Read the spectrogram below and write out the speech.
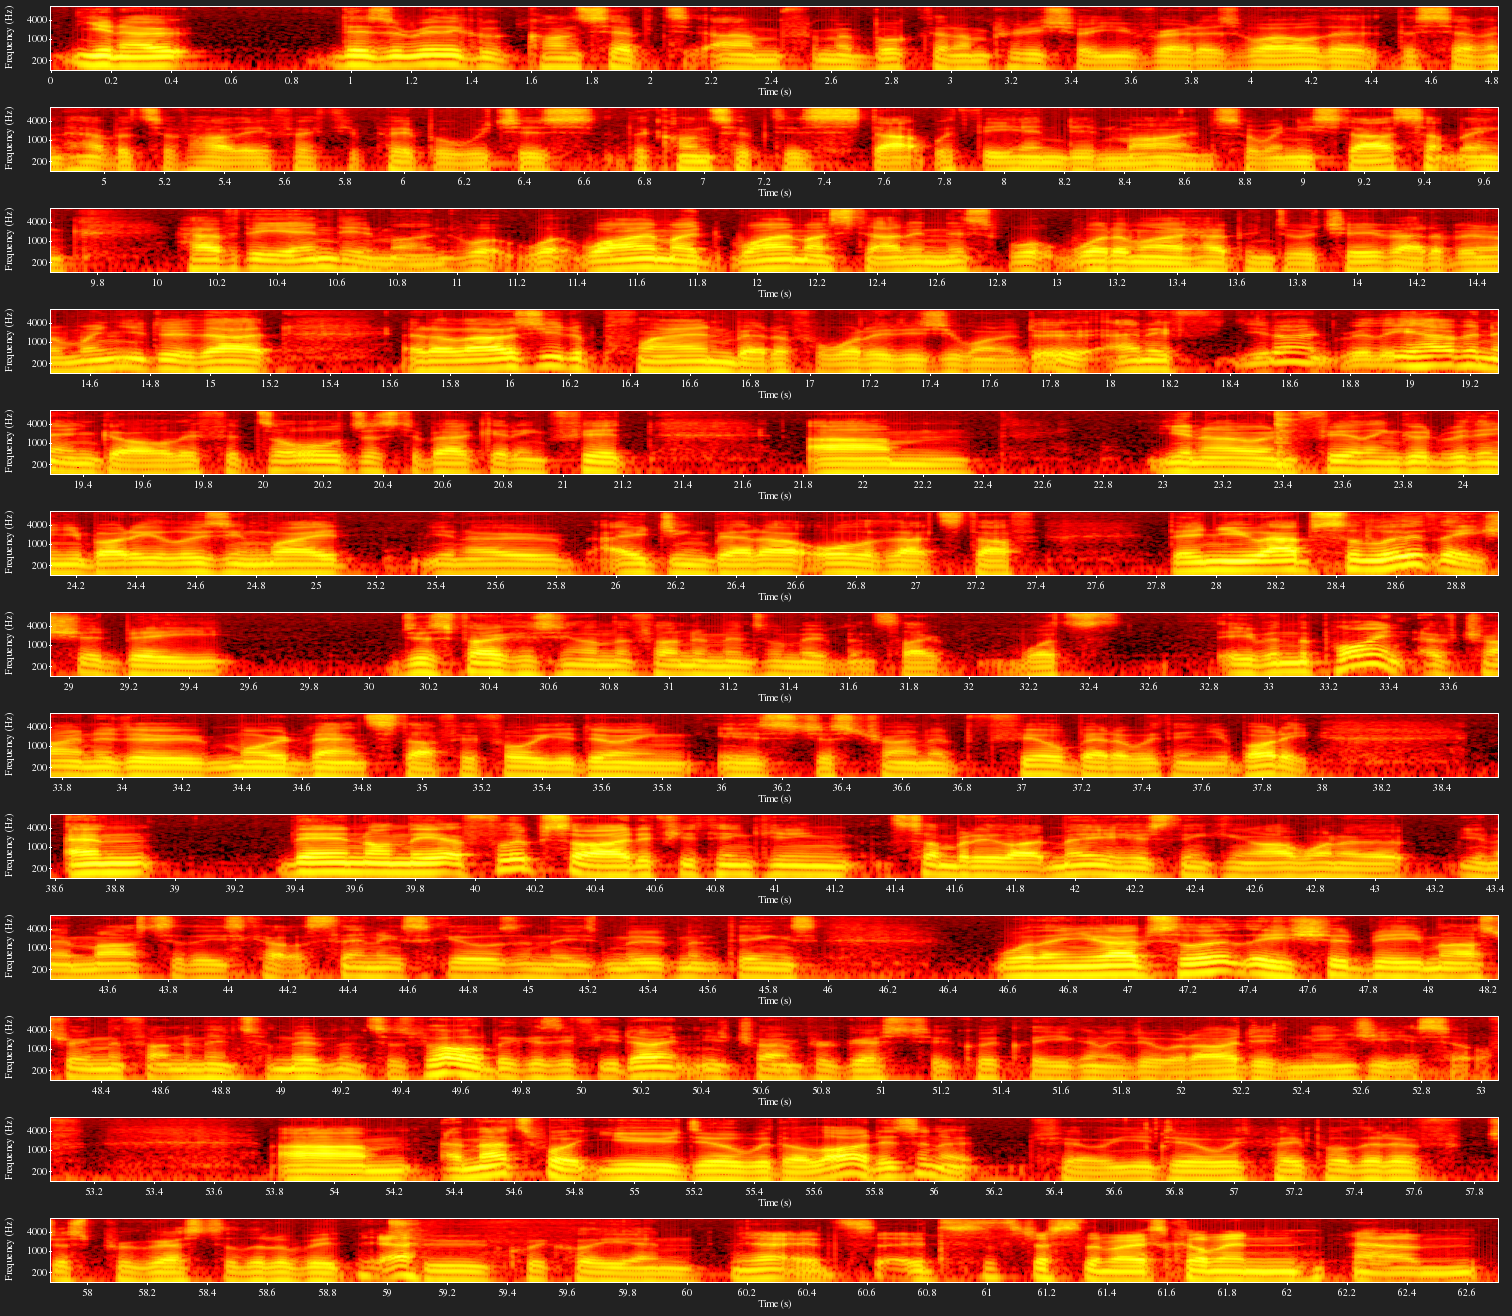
you know, there's a really good concept um, from a book that I'm pretty sure you've read as well, the the Seven Habits of Highly Effective People, which is the concept is start with the end in mind. So when you start something, have the end in mind. What, what, why am I, why am I starting this? What, what am I hoping to achieve out of it? And when you do that, it allows you to plan better for what it is you want to do. And if you don't really have an end goal, if it's all just about getting fit, um, you know, and feeling good within your body, losing weight, you know, aging better, all of that stuff, then you absolutely should be just focusing on the fundamental movements. Like, what's even the point of trying to do more advanced stuff if all you're doing is just trying to feel better within your body? And then on the flip side, if you're thinking somebody like me who's thinking I want to, you know, master these calisthenic skills and these movement things, well, then you absolutely should be mastering the fundamental movements as well. Because if you don't, you try and progress too quickly, you're going to do what I did and injure yourself. Um, and that's what you deal with a lot, isn't it, Phil? You deal with people that have just progressed a little bit Yeah. too quickly, and Yeah, it's it's just the most common um,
